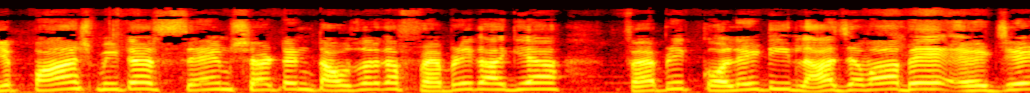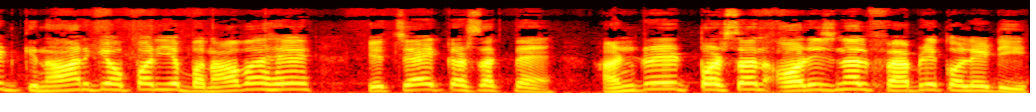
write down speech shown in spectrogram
ये पाँच metre same shirt and trouser का फैब्रिक आ गया। फैब्रिक क्वालिटी लाजवाब है एडजेड किनार के ऊपर ये बना हुआ है, ये चेक कर सकते हैं। Hundred percent original fabric quality.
